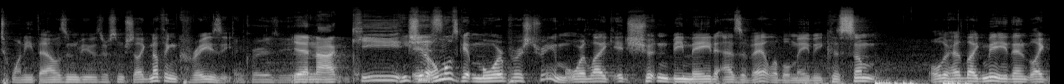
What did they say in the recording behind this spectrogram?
twenty thousand views or some shit, like nothing crazy. And crazy. yeah nah key He should is- almost get more per stream, or like it shouldn't be made as available, maybe because some older head like me, then like,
